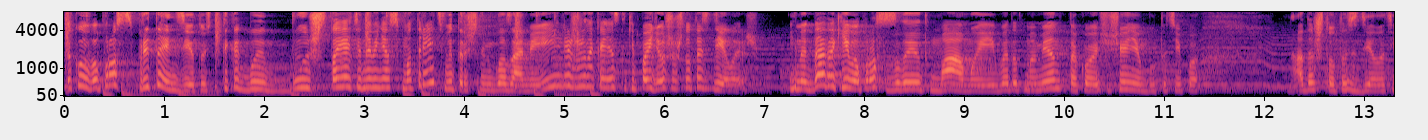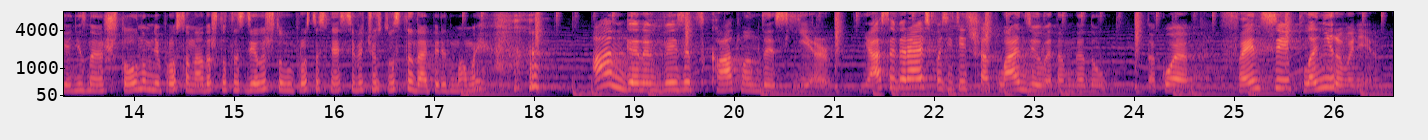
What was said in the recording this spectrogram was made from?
Такой вопрос с претензией. То есть ты как бы будешь стоять и на меня смотреть вытаращенными глазами, или же наконец-таки пойдешь и что-то сделаешь. Иногда такие вопросы задают мамы, и в этот момент такое ощущение, будто типа надо что-то сделать. Я не знаю что, но мне просто надо что-то сделать, чтобы просто снять с себя чувство стыда перед мамой. I'm gonna visit Scotland this year. Я собираюсь посетить Шотландию в этом году. Такое fancy планирование.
